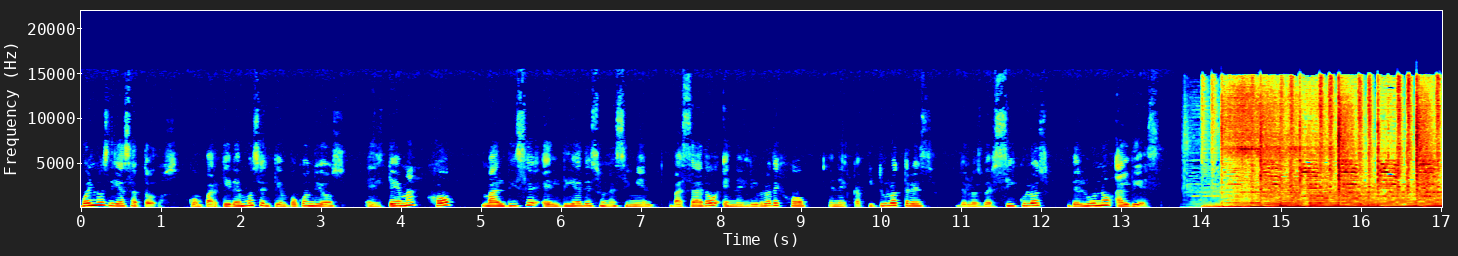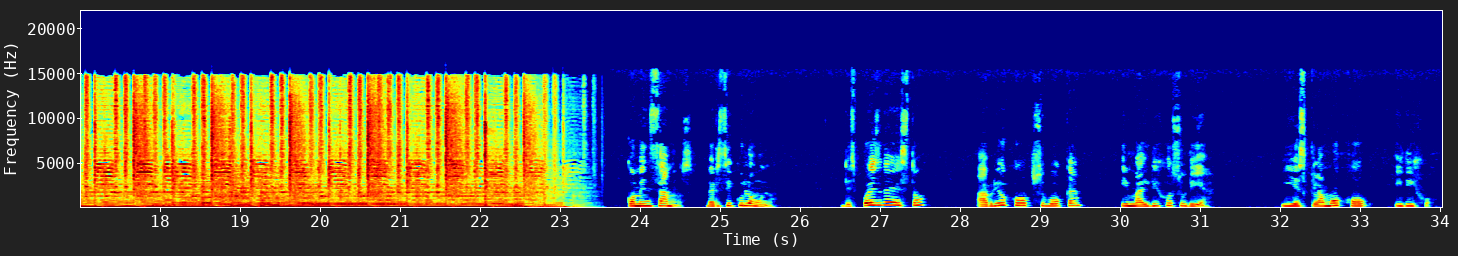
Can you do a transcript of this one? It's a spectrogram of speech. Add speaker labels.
Speaker 1: Buenos días a todos. Compartiremos el tiempo con Dios. El tema Job maldice el día de su nacimiento, basado en el libro de Job en el capítulo 3 de los versículos del 1 al 10. Comenzamos. Versículo 1. Después de esto, abrió Job su boca y maldijo su día. Y exclamó Job y dijo,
